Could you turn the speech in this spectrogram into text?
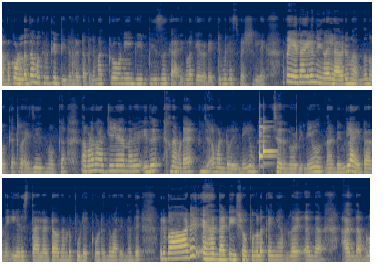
നമുക്കുള്ളത് നമുക്ക് കിട്ടിയിട്ടുണ്ട് കേട്ടോ. പിന്നെ മക്രോണി ഗ്രീൻ പീസ് കാര്യങ്ങളൊക്കെ ഇവിടെ ഏറ്റവും വലിയ സ്പെഷ്യൽ അപ്പോൾ ഏതായാലും നിങ്ങളെല്ലാവരും വന്ന് നോക്കുക ട്രൈ ചെയ്ത് നോക്കുക. നമ്മുടെ നാട്ടിൽ പറഞ്ഞാൽ ഇത് നമ്മുടെ മണ്ടൂരിന്റെയും ചെറുകോടിന്റെയും നടുവിലായിട്ടാണ് ഈ ഒരു സ്ഥലം കേട്ടോ. നമ്മുടെ പുളിയക്കോട് എന്ന് പറയുന്നത്. ഒരുപാട് എന്താ ടീ ഷോപ്പുകളൊക്കെ നമ്മൾ എന്താ എന്താ നമ്മൾ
